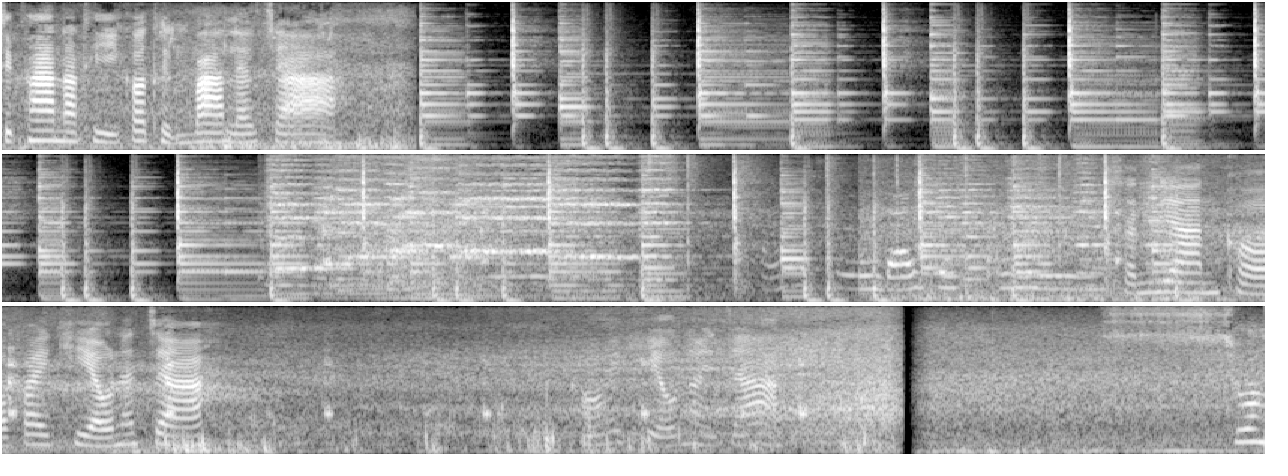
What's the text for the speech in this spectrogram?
สิบห้านาทีก็ถึงบ้านแล้วจ้าสัญญาณขอไฟเขียวนะจ๊ะ ขอให้เขียวหน่อยจ้า ช่วง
